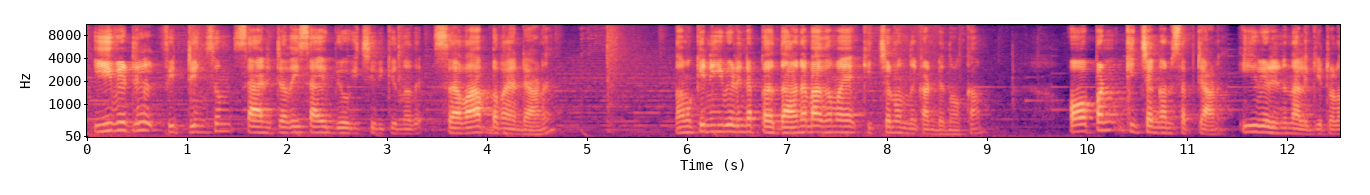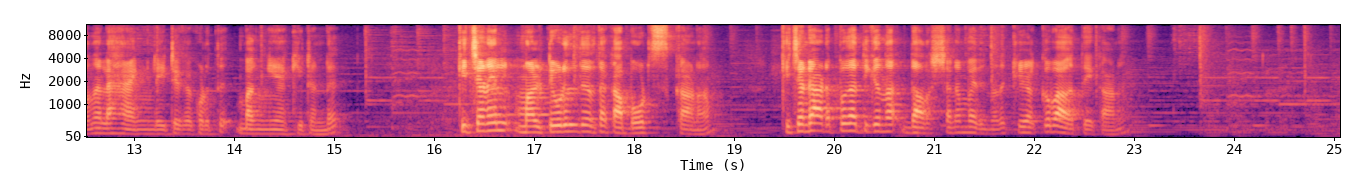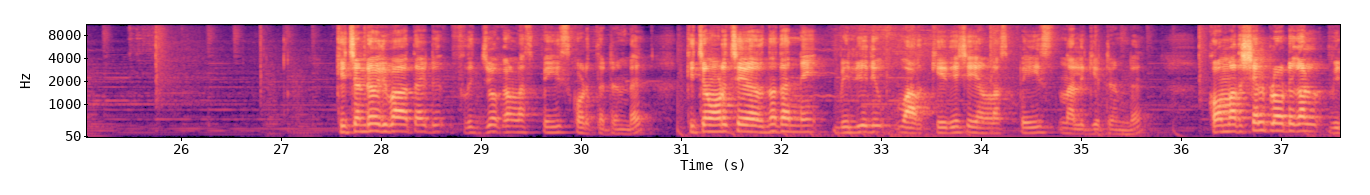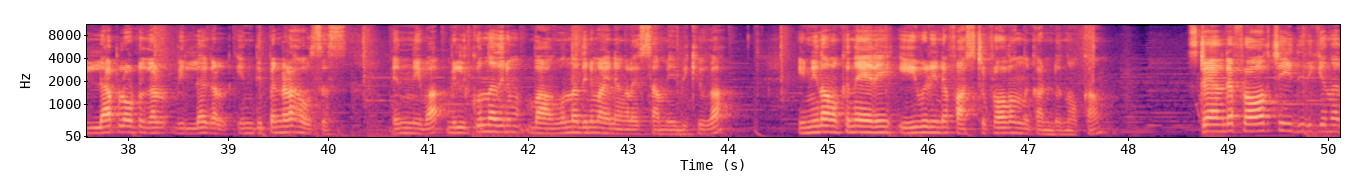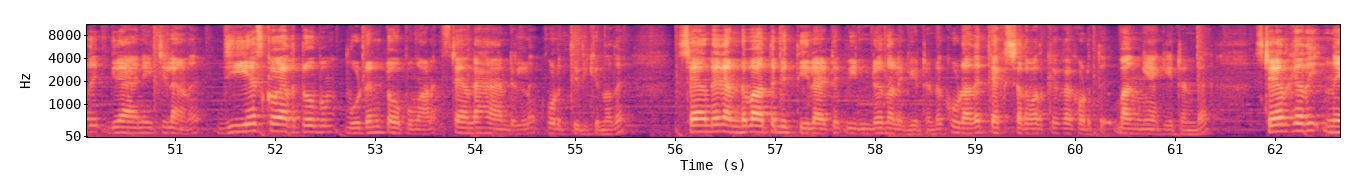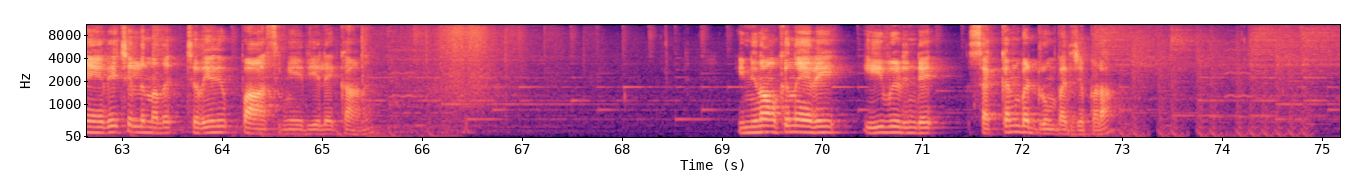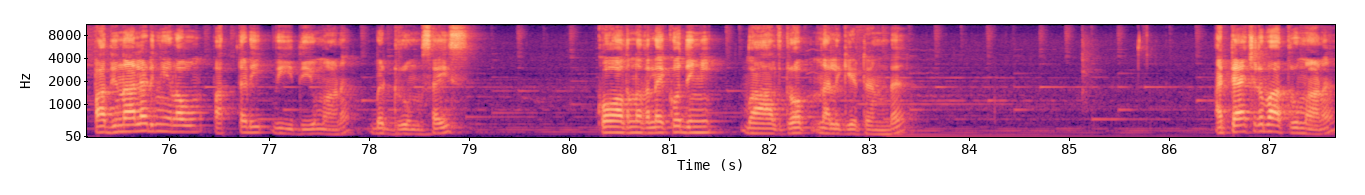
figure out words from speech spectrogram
ഈ വീട്ടിൽ ഫിറ്റിങ്സും സാനിറ്ററീസായി ഉപയോഗിച്ചിരിക്കുന്നത് സെറാ ബ്രാൻഡാണ്. നമുക്കിനി ഈ വീടിന്റെ പ്രധാന ഭാഗമായ കിച്ചൺ ഒന്ന് കണ്ടു നോക്കാം. ഓപ്പൺ കിച്ചൺ കൺസെപ്റ്റാണ് ഈ വീടിന് നൽകിയിട്ടുള്ളത് നല്ല ഹാങ്ങിങ് ലൈറ്റ് ഒക്കെ കൊടുത്ത് ഭംഗിയാക്കിയിട്ടുണ്ട്. കിച്ചണിൽ മൾട്ടിവുഡിൽ തീർത്ത കബോർഡ്സ് കാണാം. കിച്ചണിന്റെ അടുപ്പ് കത്തിക്കുന്ന ദർശനം വരുന്നത് കിഴക്ക് ഭാഗത്തേക്കാണ്. കിച്ചന്റെ ഒരു ഭാഗത്തായിട്ട് ഫ്രിഡ്ജ് വെക്കാനുള്ള സ്പേസ് കൊടുത്തിട്ടുണ്ട്. കിച്ചണോട് ചേർന്ന് തന്നെ വലിയൊരു വർക്ക് ഏരിയ ചെയ്യാനുള്ള സ്പേസ് നൽകിയിട്ടുണ്ട്. കൊമേർഷ്യൽ പ്ലോട്ടുകൾ വില്ല പ്ലോട്ടുകൾ വില്ലകൾ ഇൻഡിപെൻഡന്റ് ഹൗസസ് എന്നിവ വിൽക്കുന്നതിനും വാങ്ങുന്നതിനുമായി ഞങ്ങളെ സമീപിക്കുക. ഇനി നമുക്ക് നേരെ ഈ വീടിന്റെ ഫസ്റ്റ് ഫ്ലോർ ഒന്ന് കണ്ടു നോക്കാം സ്റ്റെയറിന്റെ ഫ്ലോർ ചെയ്തിരിക്കുന്നത് ഗ്രാനൈറ്റിലാണ്. ജി എ സ്ക്വയർ ടോപ്പും വുഡൻ ടോപ്പുമാണ് സ്റ്റെയറിന്റെ ഹാൻഡിലിന് കൊടുത്തിരിക്കുന്നത്. സ്റ്റെയറിന്റെ രണ്ട് ഭാഗത്ത് ഭിത്തിയിലായിട്ട് വിൻഡോ നൽകിയിട്ടുണ്ട്. കൂടാതെ ടെക്സ്ചർ വർക്കൊക്കെ കൊടുത്ത് ഭംഗിയാക്കിയിട്ടുണ്ട്. സ്റ്റെയർ കയറി നേരെ ചെല്ലുന്നത് ചെറിയൊരു പാസിംഗ് ഏരിയയിലേക്കാണ് ഇനി നമുക്ക് നേരെ ഈ വീടിന്റെ സെക്കൻഡ് ബെഡ്റൂം പരിചയപ്പെടാം. പതിനാലടി നീളവും പത്തടി വീതിയുമാണ് ബെഡ്റൂം സൈസ് കോർണറിലേക്ക് ഒതുങ്ങി വാർഡ്രോപ്പ് നൽകിയിട്ടുണ്ട്. അറ്റാച്ച്ഡ് ബാത്റൂമാണ്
